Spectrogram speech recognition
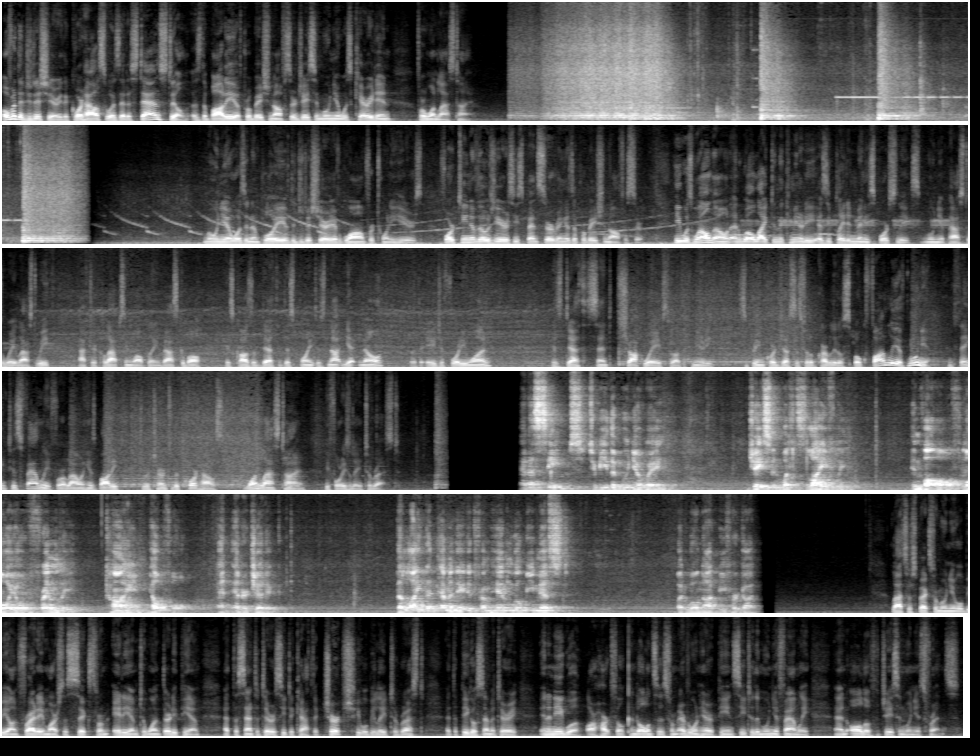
Over the judiciary, the courthouse was at a standstill as the body of probation officer Jason Muña was carried in for one last time. Muña was an employee of the judiciary of Guam for 20 years. 14 of those years he spent serving as a probation officer. He was well known and well liked in the community as he played in many sports leagues. Muña passed away last week after collapsing while playing basketball. His cause of death at this point is not yet known, but at the age of 41, his death sent shockwaves throughout the community. Supreme Court Justice Philip Carbullido spoke fondly of Muña and thanked his family for allowing his body to return to the courthouse one last time before he's laid to rest. And as seems to be the Muña way, Jason was lively, involved, loyal, friendly, kind, helpful, and energetic. The light that emanated from him will be missed, but will not be forgotten. Last respects for Muña will be on Friday, March the 6th from 8 a.m. to 1.30 p.m. at the Santa Teresita Catholic Church. He will be laid to rest at the Pigo Cemetery in Anigua. Our heartfelt condolences from everyone here at PNC to the Muña family and all of Jason Muña's friends.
